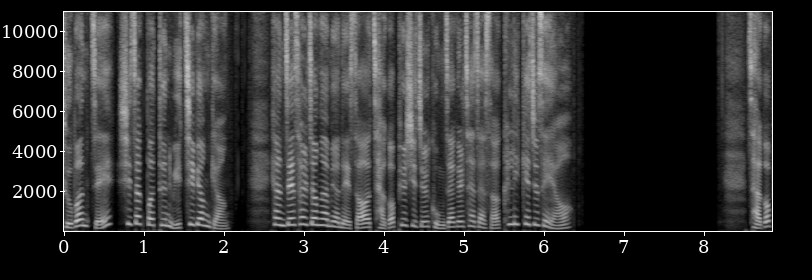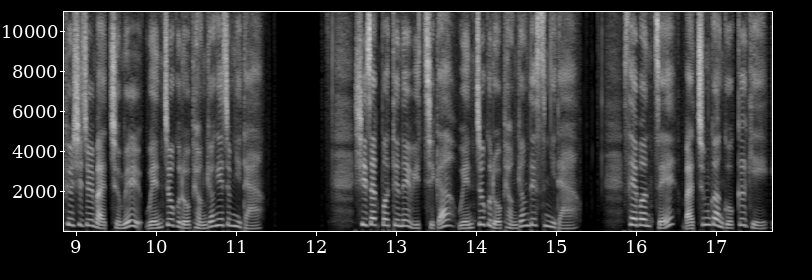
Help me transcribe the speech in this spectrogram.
두 번째, 시작 버튼 위치 변경. 현재 설정 화면에서 작업 표시줄 공작을 찾아서 클릭해 주세요. 작업 표시줄 맞춤을 왼쪽으로 변경해 줍니다. 시작 버튼의 위치가 왼쪽으로 변경됐습니다. 세 번째, 맞춤 광고 끄기.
